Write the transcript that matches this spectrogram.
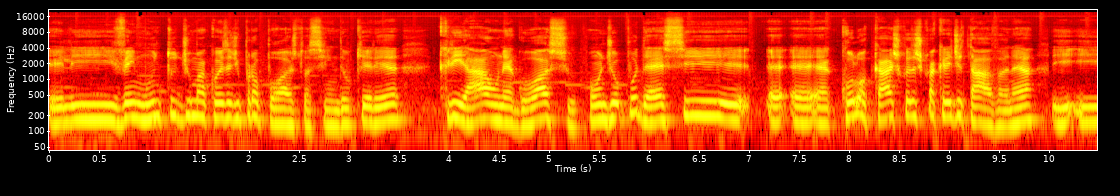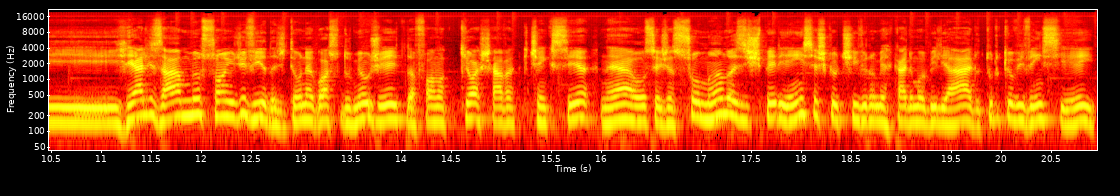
ele vem muito de uma coisa de propósito, assim, de eu querer criar um negócio onde eu pudesse é, é, é, colocar as coisas que eu acreditava, né? E, e, realizar o meu sonho de vida, de ter um negócio do meu jeito, da forma que eu achava que tinha que ser, né? Ou seja, somando as experiências que eu tive no mercado imobiliário, tudo que eu vivenciei,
